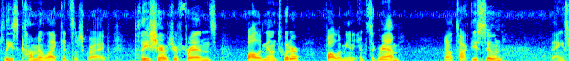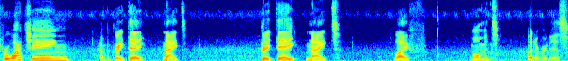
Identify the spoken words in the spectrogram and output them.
please comment, like, and subscribe. Please share with your friends. Follow me on Twitter. Follow me on Instagram. And I'll talk to you soon. Thanks for watching. Have a great day. Night. Great day. Night. Life. Moment whatever it is.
